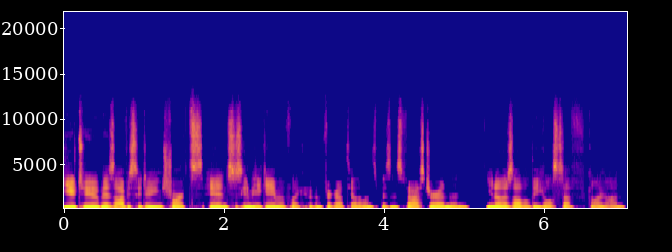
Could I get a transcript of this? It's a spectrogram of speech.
YouTube is obviously doing shorts and it's just going to be a game of like who can figure out the other one's business faster and then you know there's all the legal stuff going on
